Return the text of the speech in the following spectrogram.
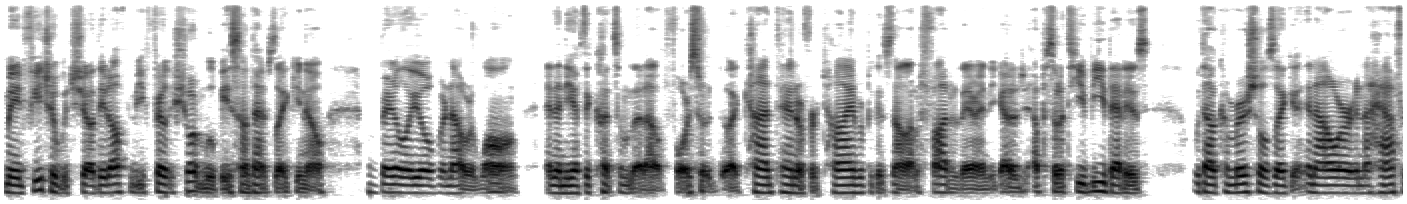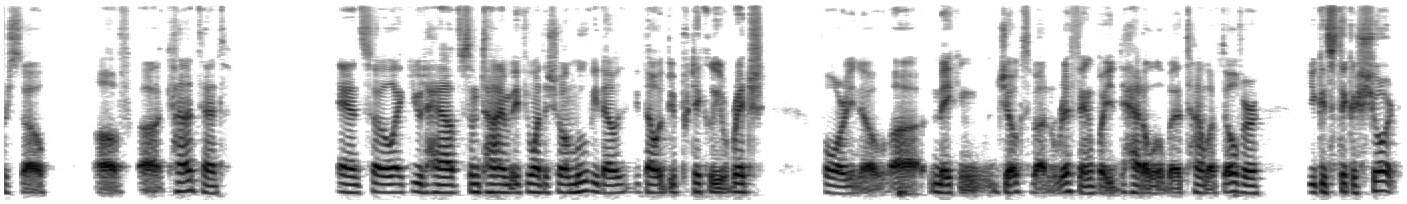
main feature would show, they'd often be fairly short movies, sometimes like you know barely over an hour long, and then you have to cut some of that out for sort of like content or for time, or because there's not a lot of fodder there, and you got an episode of TV that is without commercials, like an hour and a half or so of uh, content and so like you'd have some time if you want to show a movie that would that would be particularly rich for you know uh, making jokes about and riffing, but you had a little bit of time left over. You could stick a short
